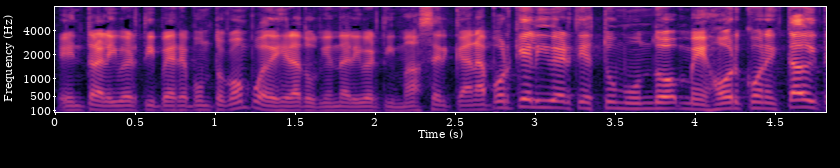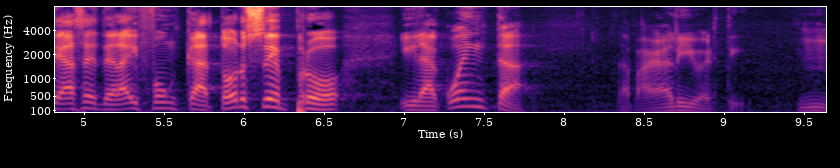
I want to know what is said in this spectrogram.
entra a libertypr.com. Puedes ir a tu tienda Liberty más cercana porque Liberty es tu mundo mejor conectado y te haces del iPhone 14 Pro y la cuenta la paga Liberty. Mm.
